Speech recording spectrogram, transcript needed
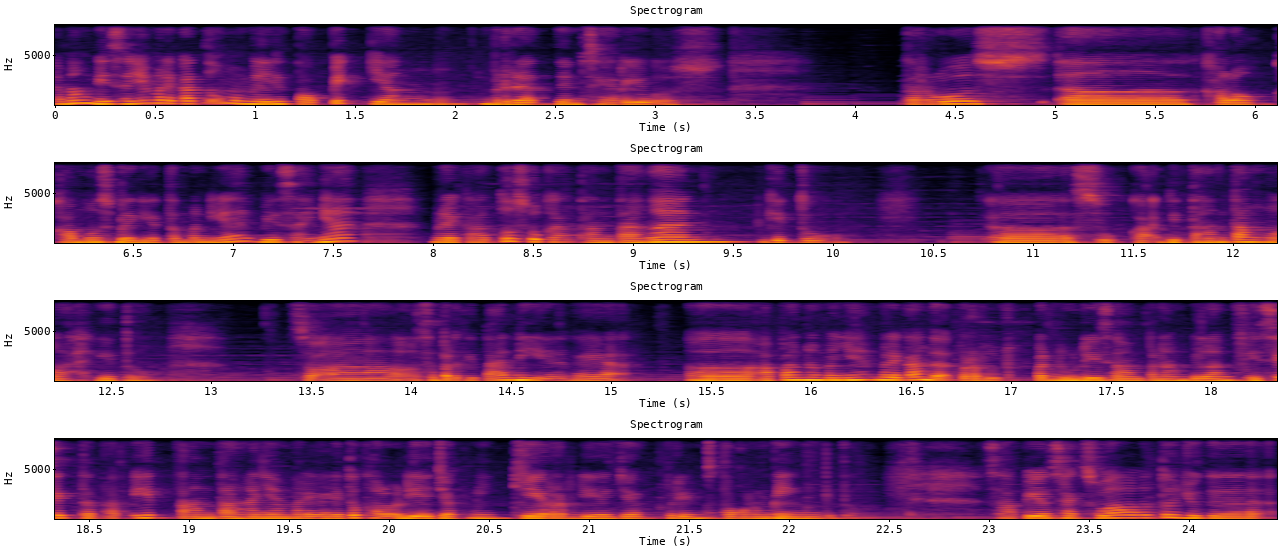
Emang biasanya mereka tuh memilih topik yang berat dan serius. Terus uh, kalau kamu sebagai temen ya biasanya mereka tuh suka tantangan gitu, uh, suka ditantang lah gitu. Soal seperti tadi ya kayak uh, apa namanya mereka nggak peduli sama penampilan fisik tetapi tantangannya mereka itu kalau diajak mikir diajak brainstorming gitu sapioseksual itu juga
